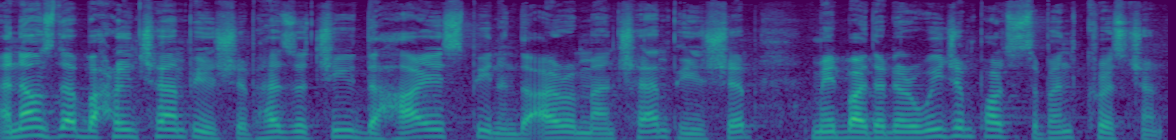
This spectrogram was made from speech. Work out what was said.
announced that Bahrain Championship has achieved the highest speed in the Ironman Championship made by the Norwegian participant Christian.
